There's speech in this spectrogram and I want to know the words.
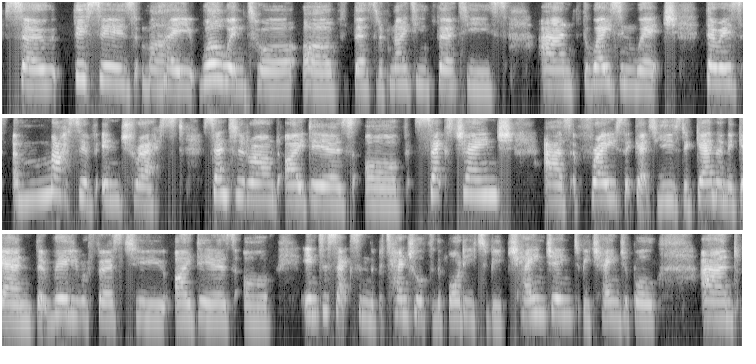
So, this is my whirlwind tour of the sort of 1930s and the ways in which there is a massive interest centered around ideas of sex change as a phrase that gets used again and again that really refers to ideas of intersex and the potential for the body to be changing, to be changeable, and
